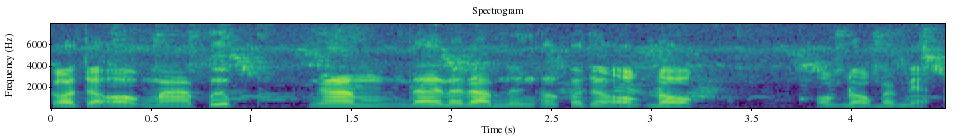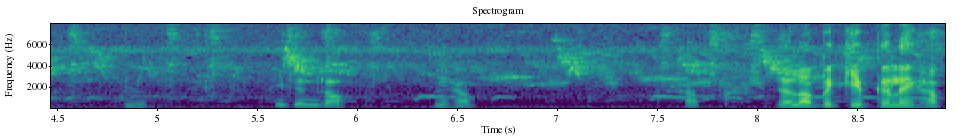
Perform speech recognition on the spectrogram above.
ก็จะออกมาปุ๊บงามได้ระดับหนึ่งเขาก็จะออกดอกออกดอกแบบเนี้ย นี่เป็นดอกนี่ครับครับ เดี๋ยวเราไปเก็บกันเลยครับ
